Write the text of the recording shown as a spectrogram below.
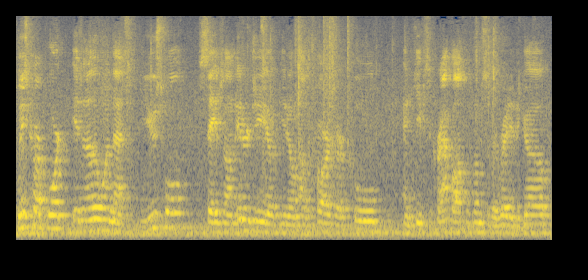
Police carport is another one that's useful, saves on energy of, you know, how the cars are cooled and keeps the crap off of them so they're ready to go.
